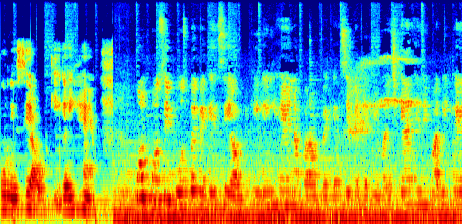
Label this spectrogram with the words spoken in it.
Pune से आउट की गई है। कौन कौन सी पोस्ट पर वैकेंसी आउट की गई है number of vacancy category wise क्या रहने वाली है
